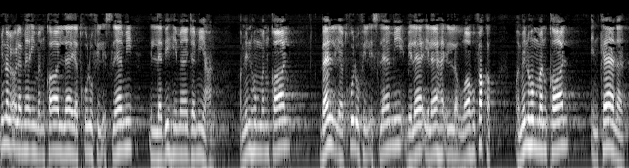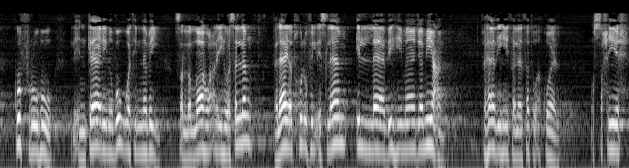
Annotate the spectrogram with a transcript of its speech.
من العلماء من قال لا يدخل في الإسلام إلا بهما جميعا. ومنهم من قال بل يدخل في الإسلام بلا إله إلا الله فقط. ومنهم من قال إن كان كفره لإنكار نبوة النبي صلى الله عليه وسلم فلا يدخل في الإسلام إلا بهما جميعا. فهذه ثلاثة أقوال. والصحيح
